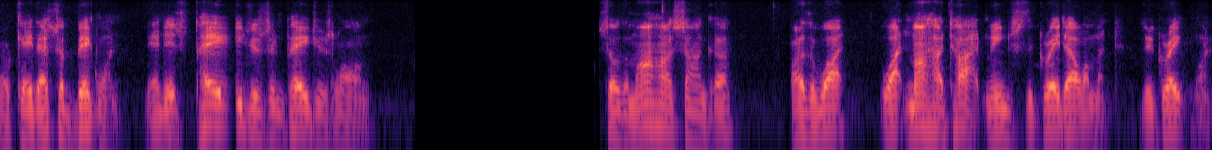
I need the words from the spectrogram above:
Okay, that's a big one, and it's pages and pages long. So the maha Mahasanga are the what what Mahatat means the great element, the great one.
